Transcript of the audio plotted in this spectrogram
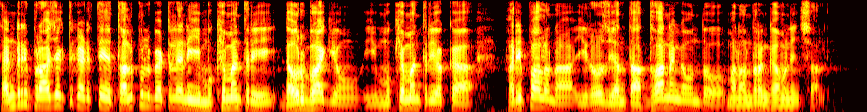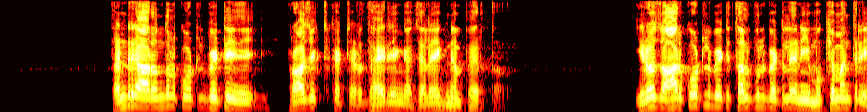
తండ్రి ప్రాజెక్టు కడితే తలుపులు పెట్టలేని ఈ ముఖ్యమంత్రి దౌర్భాగ్యం ఈ ముఖ్యమంత్రి యొక్క పరిపాలన ఈరోజు ఎంత అధ్వాన్నంగా ఉందో మనందరం గమనించాలి. తండ్రి ఆరు వందల కోట్లు పెట్టి ప్రాజెక్ట్ కట్టాడు ధైర్యంగా జలయజ్ఞం పేరుతో. ఈరోజు ఆరు కోట్లు పెట్టి తలుపులు పెట్టలేని ఈ ముఖ్యమంత్రి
